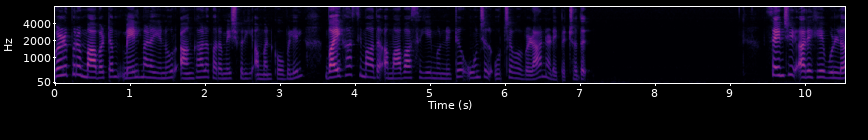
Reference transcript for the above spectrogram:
விழுப்புரம் மாவட்டம் மேல்மலையனூர் அங்காள பரமேஸ்வரி அம்மன் கோவிலில் வைகாசி மாத அமாவாசையை முன்னிட்டு ஊஞ்சல் உற்சவ விழா நடைபெற்றது. செஞ்சி அருகே உள்ள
